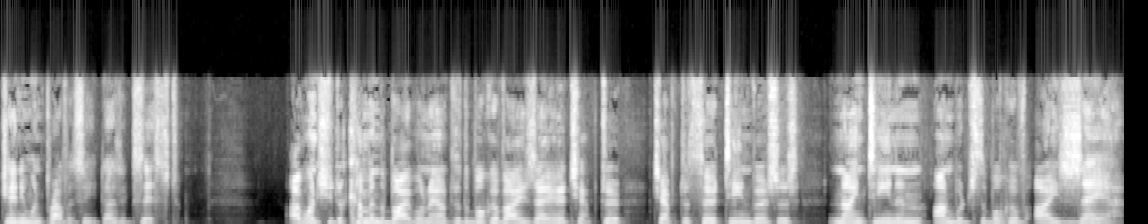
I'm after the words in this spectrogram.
genuine prophecy does exist. I want you to come in the Bible now to the book of Isaiah, chapter, chapter 13, verses 19 and onwards. The book of Isaiah.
